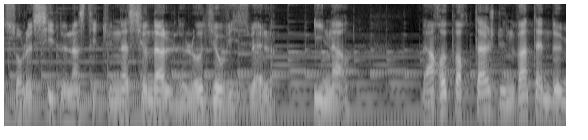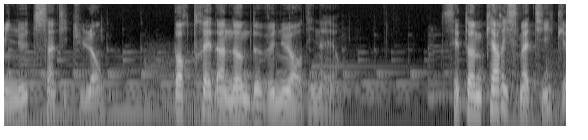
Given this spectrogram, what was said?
sur le site de l'Institut national de l'audiovisuel, INA, d'un reportage d'une vingtaine de minutes s'intitulant Portrait d'un homme devenu ordinaire. Cet homme charismatique,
